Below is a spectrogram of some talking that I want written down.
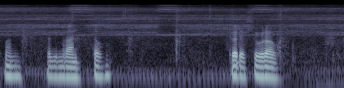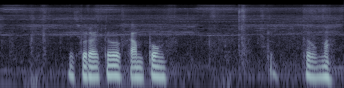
Cuman lagi merantau. Itu ada surau. Di surau itu kampung. Ke rumah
